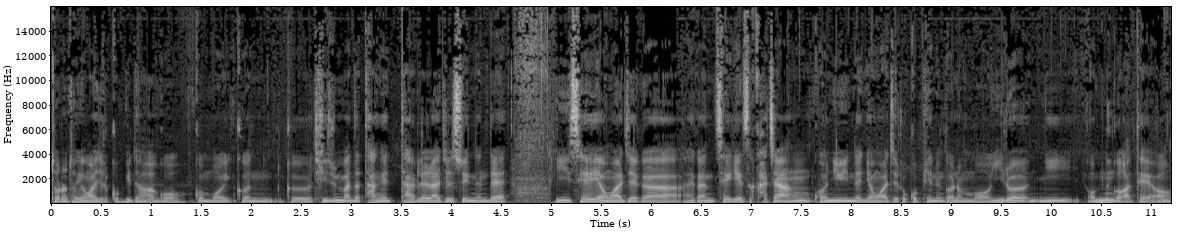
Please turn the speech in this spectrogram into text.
토론토 영화제를 꼽기도 하고 음. 그뭐 이건 그 기준마다 당해 달라질 수 있는데 이 세 영화제가 하여간 세계에서 가장 권위 있는 영화제로 꼽히는 거는 뭐 이론이 없는 것 같아요.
